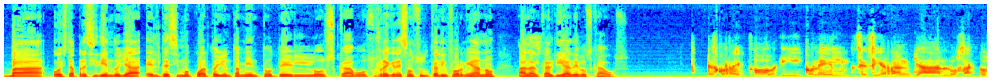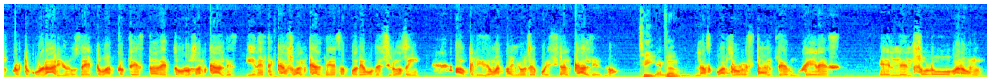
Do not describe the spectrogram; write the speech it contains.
va o está presidiendo ya el decimocuarto ayuntamiento de Los Cabos. Regresa un sudcaliforniano a la alcaldía de Los Cabos. Es correcto, y con él se cierran ya los actos protocolarios de toma de protesta de todos los alcaldes, y en este caso alcaldesa, podríamos decirlo así, aunque el idioma español se puede decir alcalde, ¿no? Sí, claro. Las cuatro restantes mujeres, él el solo varón,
